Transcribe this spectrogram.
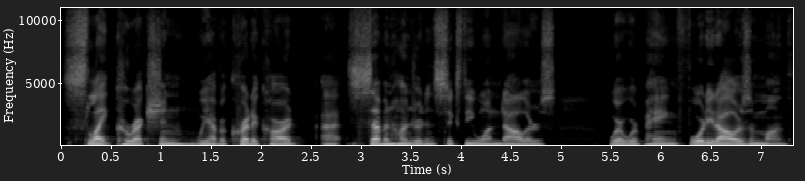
Slight correction, we have a credit card at $761 where we're paying $40 a month.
